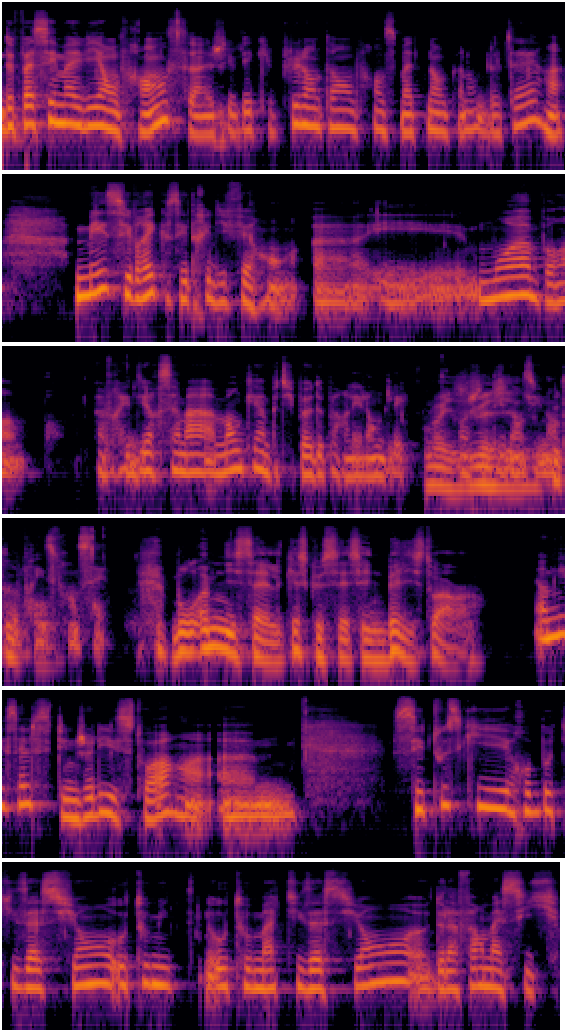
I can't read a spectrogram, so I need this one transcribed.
de, passer ma vie en France. J'ai vécu plus longtemps en France maintenant qu'en Angleterre. Mais c'est vrai que c'est très différent. Euh, et moi, bon, à vrai dire, ça m'a manqué un petit peu de parler l'anglais oui, quand j'étais dans une entreprise française. Bon, Omnicell, qu'est-ce que c'est? C'est une belle histoire. Hein. Omnicell, c'est une jolie histoire. Euh, c'est tout ce qui est robotisation, automatisation euh, de la pharmacie.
